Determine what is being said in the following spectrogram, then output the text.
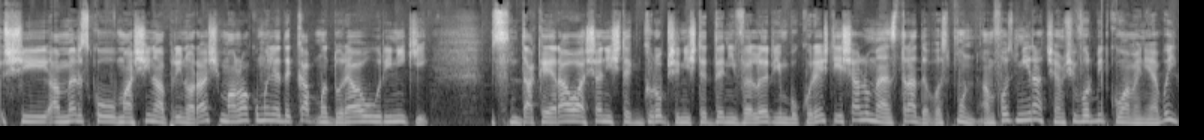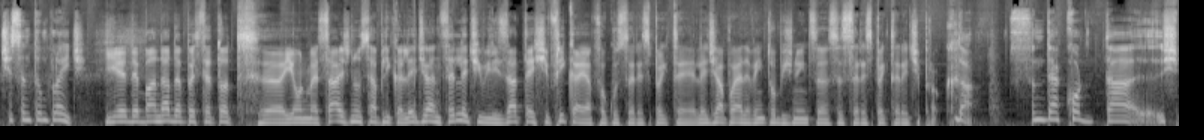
și am mers cu mașina prin oraș și m-am luat cu mâinile de cap, mă dureau rinichii. Dacă erau așa niște gropi și niște denivelări în București, ieșea lumea în stradă, vă spun. Am fost mirat și am și vorbit cu oamenii ăia. Băi, ce se întâmplă aici? E de bandadă peste tot. E un mesaj, nu se aplică legea în țările civilizate și frica i-a făcut să respecte legea, apoi a devenit obișnuință să se respecte reciproc. Da. Sunt de acord, dar și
